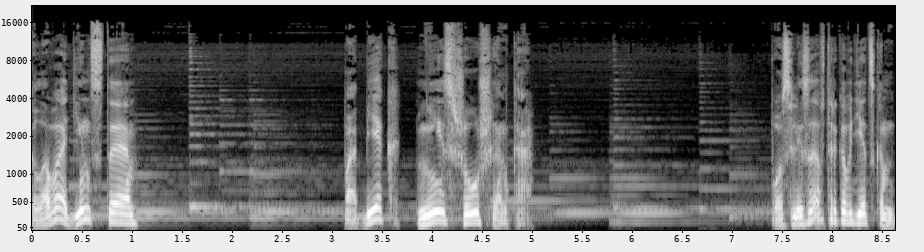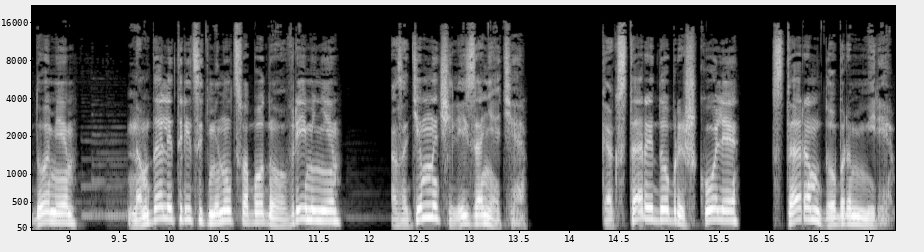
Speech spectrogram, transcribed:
Глава 11. Побег не из Шоушенка. После завтрака в детском доме нам дали 30 минут свободного времени, а затем начались занятия. Как в старой доброй школе, в старом добром мире.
